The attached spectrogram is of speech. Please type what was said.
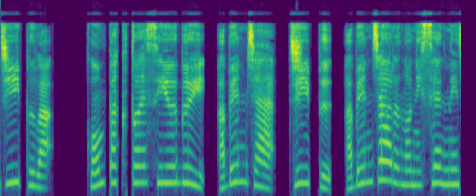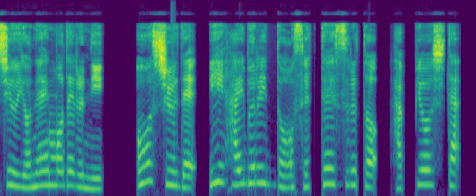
ジープは、コンパクト SUV アベンジャー、ジープ、アベンジャールの2024年モデルに、欧州で e ハイブリッドを設定すると発表した。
